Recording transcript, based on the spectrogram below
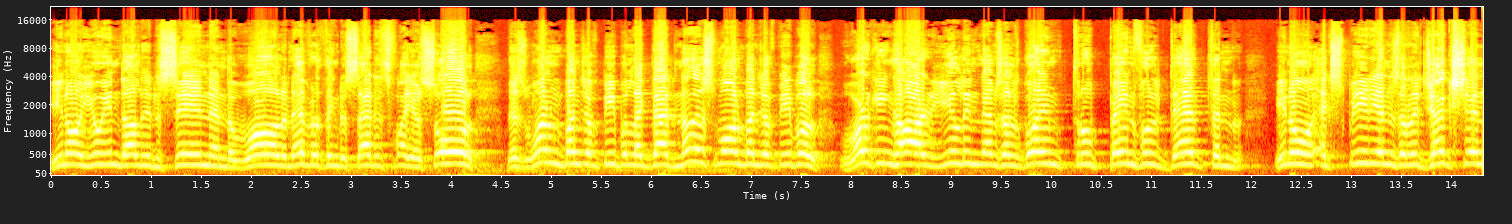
You know, you indulge in sin and the world and everything to satisfy your soul. There's one bunch of people like that, another small bunch of people working hard, yielding themselves, going through painful death and, you know, experience a rejection,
